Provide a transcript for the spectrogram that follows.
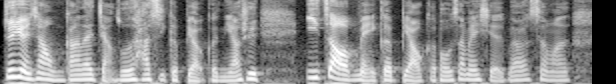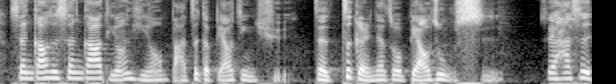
就有点像我们刚才讲说，它是一个表格，你要去依照每个表格头上面写的，比如什么身高是身高，体重体重，把这个标进去，这这个人叫做标注师。所以他是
